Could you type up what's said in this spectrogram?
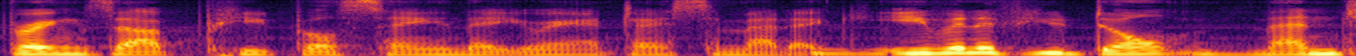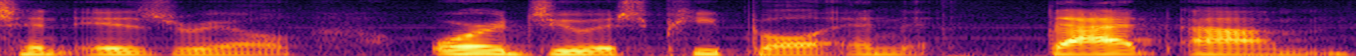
brings up people saying that you're anti-Semitic, even if you don't mention Israel or Jewish people, and that um,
